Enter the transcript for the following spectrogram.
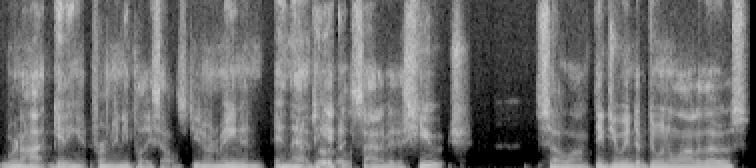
we're not getting it from any place else. Do you know what I mean? And and that Absolutely. vehicle side of it is huge. So um did you end up doing a lot of those?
